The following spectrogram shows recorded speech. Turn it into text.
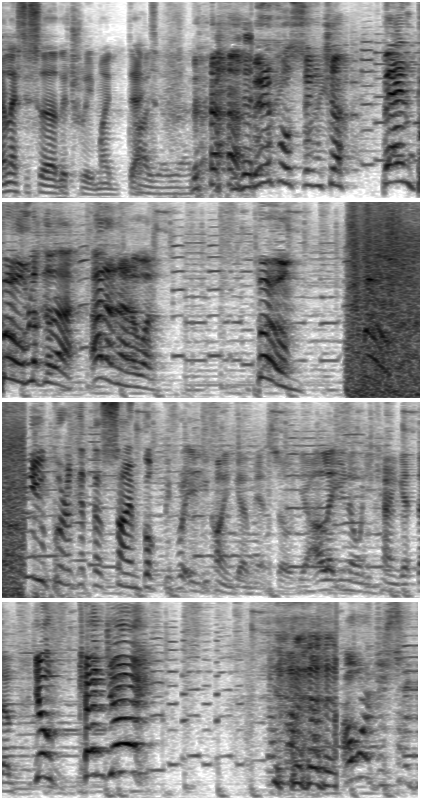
Unless it's uh, literally my Oh, debt. yeah, yeah. Beautiful signature. Ben, boom, look at that. And another one. Boom. Boom. You better get the signed book before you can't get them yet. So yeah, I'll let you know when you can get them. Yo, Kenji! I want to do something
